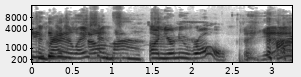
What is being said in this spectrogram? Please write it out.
congratulations so on your new role. Yes. I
